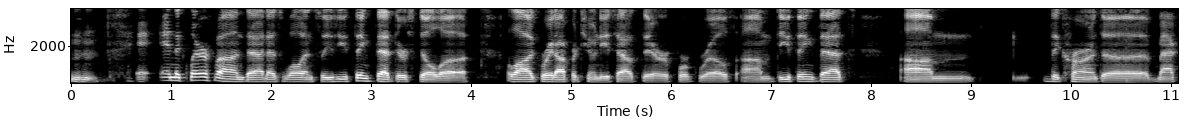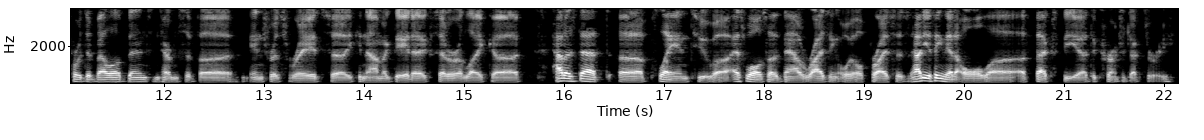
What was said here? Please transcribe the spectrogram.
Mm-hmm. And to clarify on that as well, and so you think that there's still a, a lot of great opportunities out there for growth. Um, do you think that um, the current uh, macro developments in terms of uh, interest rates, uh, economic data, et cetera, like uh, how does that uh, play into, uh, as well as now rising oil prices? How do you think that all affects the the current trajectory?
